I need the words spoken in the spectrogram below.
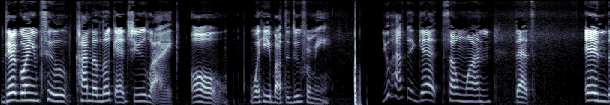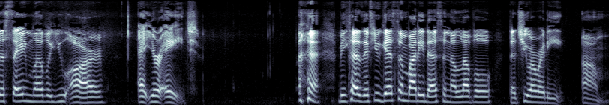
they're going to kind of look at you like oh what he about to do for me. You have to get someone that's in the same level you are at your age. Because if you get somebody that's in a level that you already um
